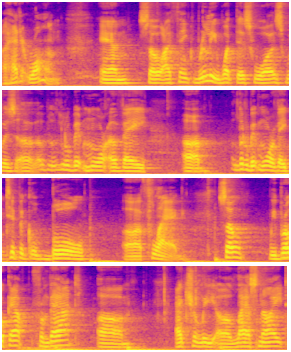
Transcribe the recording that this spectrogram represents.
i had it wrong And so I think really what this was was a, a little bit more of a uh, a little bit more of a typical bull uh, flag. So we broke out from that um, actually uh, last night,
